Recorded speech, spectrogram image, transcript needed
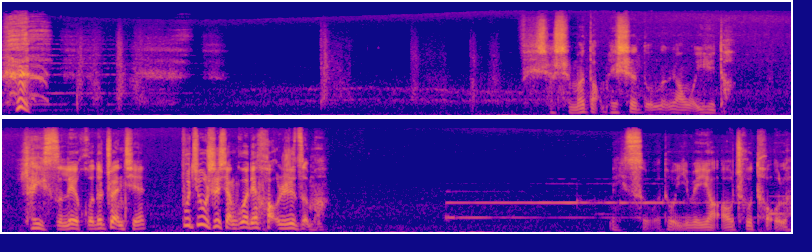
哼！为啥什么倒霉事都能让我遇到？累死累活的赚钱，不就是想过点好日子吗？每次我都以为要熬出头了，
